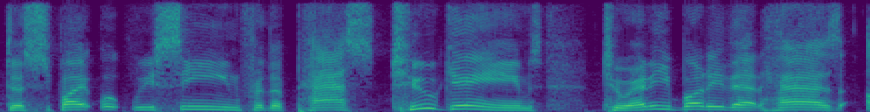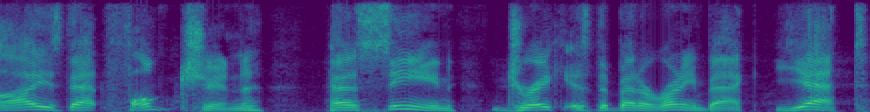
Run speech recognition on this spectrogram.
despite what we've seen for the past two games, to anybody that has eyes that function, has seen Drake is the better running back. Yet,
